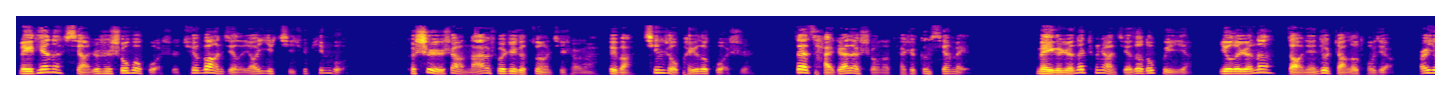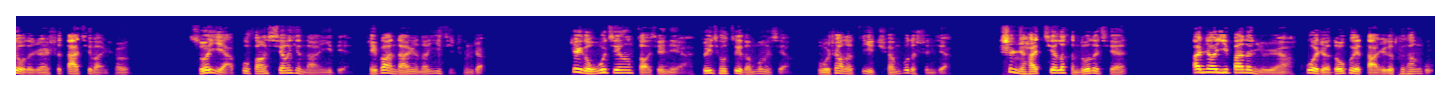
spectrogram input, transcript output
每天呢想就是收获果实，却忘记了要一起去拼搏。可事实上哪有说这个坐享其成啊，对吧？亲手培育的果实，在采摘的时候呢才是更鲜美的。每个人的成长节奏都不一样，有的人呢早年就崭露头角，而有的人是大器晚成。所以啊，不妨相信男人一点，陪伴男人呢一起成长。这个吴京早些年啊追求自己的梦想，赌上了自己全部的身价，甚至还借了很多的钱。按照一般的女人啊，或者都会打这个退堂鼓。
